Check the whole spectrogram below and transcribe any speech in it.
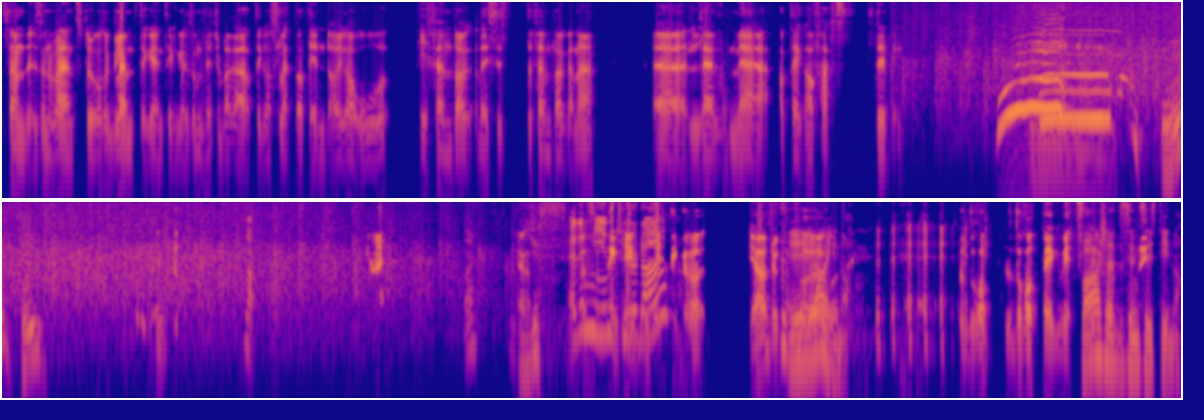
siden det var en stor, så glemte jeg en ting. liksom. Det er ikke bare at jeg har sletta Tinder. Jeg har òg i fem dag, de siste fem dagene eh, levd med at jeg har fast stilling. Uh, uh. Yes. Er det min tur da? Ja, du kan få Ja, Ina. Så dropp, dropper jeg vitsen. Hva har skjedd siden sist, Ina?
